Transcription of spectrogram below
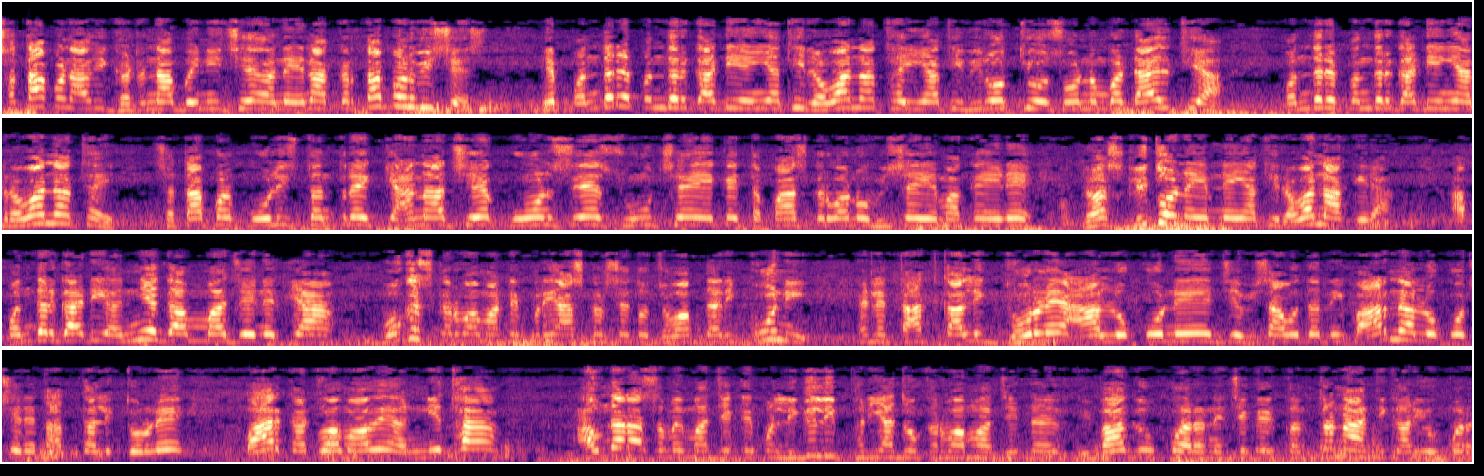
છતાં પણ આવી ઘટના બની છે અને એના કરતાં પણ વિશેષ એ પંદરે પંદર ગાડી અહીંયાથી રવાના થઈ. અહીંયાથી વિરોધીઓ સો નંબર ડાયલ થયા. પંદરે પંદર ગાડી અહીંયા રવાના થઈ. છતાં પણ પોલીસ તંત્રએ ક્યાંના છે, કોણ છે, શું છે, એ કંઈ તપાસ કરવાનો વિષય એમાં કંઈ એને રસ લીધો નહીં. એમને અહીંયાથી રવાના કર્યા. આ પંદર ગાડી અન્ય ગામમાં જઈને ત્યાં બોગસ કરવા માટે પ્રયાસ કરશે તો જવાબદારી કોની? એટલે તાત્કાલિક ધોરણે આ લોકોને જે વિસાવદરની બહારના લોકો છે એને તાત્કાલિક ધોરણે બહાર કાઢવામાં આવે. અન્યથા આવનારા સમયમાં જે કંઈ પણ લીગલી ફરિયાદો કરવામાં જે વિભાગ ઉપર અને જે કંઈ તંત્રના અધિકારીઓ ઉપર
